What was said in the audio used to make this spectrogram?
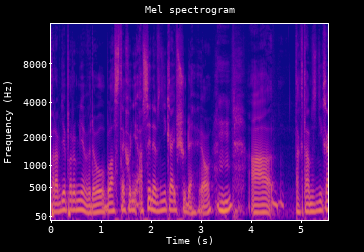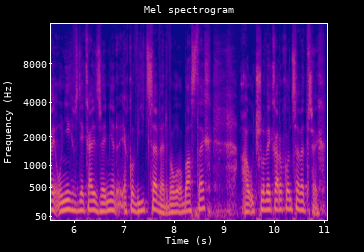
pravděpodobně v dvou oblastech, oni asi nevznikají všude. Jo? Mm-hmm. A tak tam vznikají, u nich vznikají zřejmě jako více ve dvou oblastech a u člověka dokonce ve třech.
